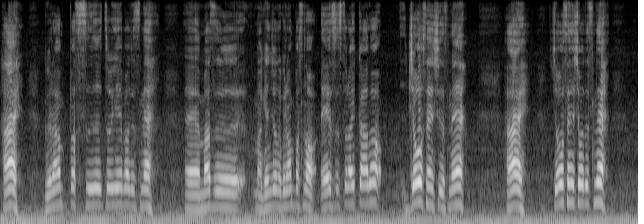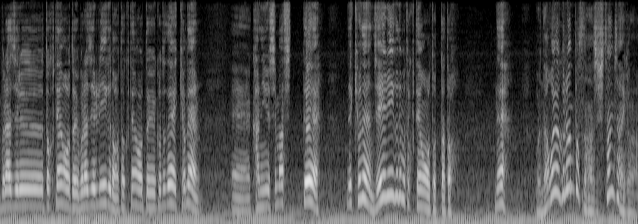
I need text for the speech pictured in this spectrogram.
はい。グランパスといえばですね、えーまず、まあ、現状のグランパスのエースストライカーのジョー選手ですね。はい。ジョー選手はですね、ブラジル得点王というブラジルリーグの得点王ということで、去年、えー加入しまして、で、去年 J リーグでも得点王を取ったと。ね。俺、名古屋グランパスの話したんじゃないかな。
